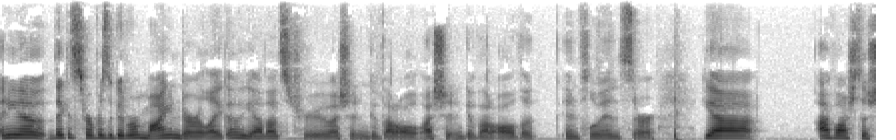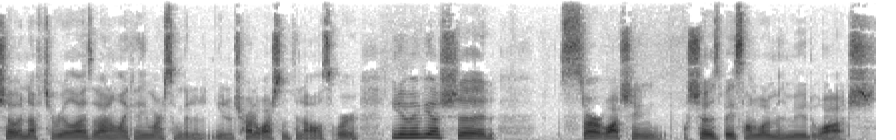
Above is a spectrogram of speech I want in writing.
And you know, they could serve as a good reminder like, oh yeah, that's true. I shouldn't give that all I shouldn't give that all the influence or yeah, I've watched this show enough to realize that I don't like it anymore, so I'm gonna, you know, try to watch something else. Or, you know, maybe I should start watching shows based on what I'm in the mood to watch.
